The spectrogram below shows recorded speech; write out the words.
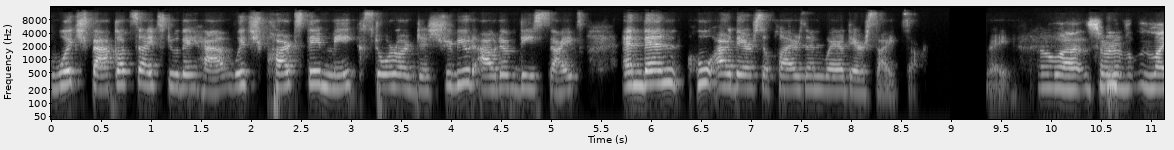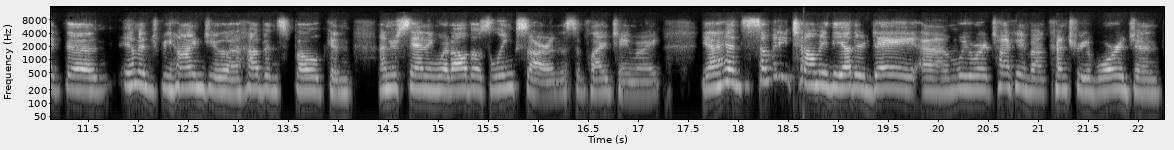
which backup sites do they have? Which parts they make, store, or distribute out of these sites? And then who are their suppliers and where their sites are? Right. So, uh, sort of like the image behind you, a hub and spoke, and understanding what all those links are in the supply chain, right? Yeah, I had somebody tell me the other day, um, we were talking about country of origin,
